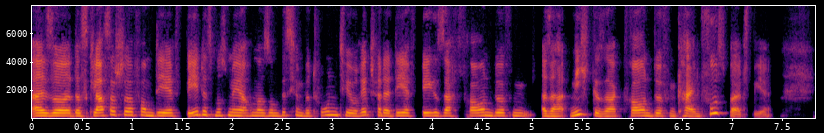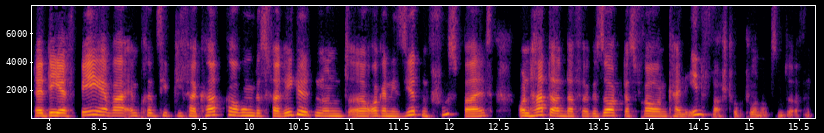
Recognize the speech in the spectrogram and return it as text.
Also das Klassische vom DFB, das muss man ja auch immer so ein bisschen betonen. Theoretisch hat der DFB gesagt, Frauen dürfen, also hat nicht gesagt, Frauen dürfen keinen Fußball spielen. Der DFB war im Prinzip die Verkörperung des verriegelten und äh, organisierten Fußballs und hat dann dafür gesorgt, dass Frauen keine Infrastruktur nutzen dürfen.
